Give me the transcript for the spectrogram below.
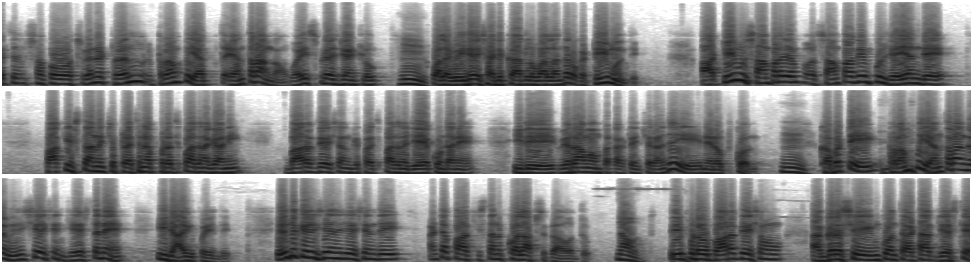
చర్చించకపోవచ్చు కానీ ట్రం- ట్రంప్ యంత- యంత్రాంగం వైస్ ప్రెసిడెంట్లు. వాళ్ళ విదేశ అధికారులు వాళ్ళందరూ ఒక టీం ఉంది. ఆ టీము సంప్రదింపు సంప్రదింపులు చేయందే పాకిస్తాన్ నుంచి ప్రతి ప్రతిపాదన గాని భారతదేశానికి ప్రతిపాదన చేయకుండానే ఇది విరామం ప్రకటించారనేది నేను ఒప్పుకోను. కాబట్టి ట్రంప్ యంత్రాంగం ఇనిషియేషన్ చేస్తేనే ఇది ఆగిపోయింది. ఎందుకు ఇనిషియేషన్ చేసింది? అంటే పాకిస్తాన్ కొలాప్స్ కావద్దు. ఇప్పుడు భారతదేశం అగ్రెసివ్ ఇంకొంత అటాక్ చేస్తే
